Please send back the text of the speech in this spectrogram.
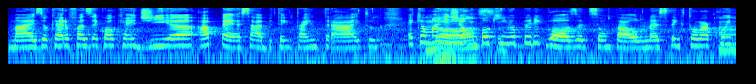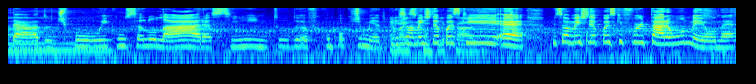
Mas eu quero fazer qualquer dia a pé, sabe? Tentar entrar e tudo. É que é uma região um Nossa. pouquinho perigosa de São Paulo, né? Você tem que tomar cuidado, Ah. tipo, ir com celular, assim, tudo. Eu fico um pouco de medo. É Principalmente depois que. É, principalmente depois que furtaram o meu, né?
